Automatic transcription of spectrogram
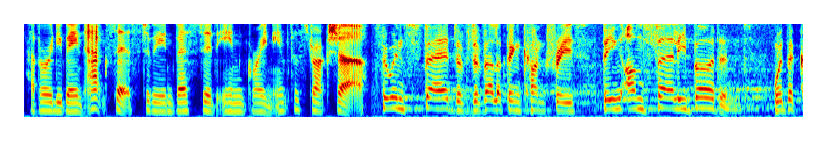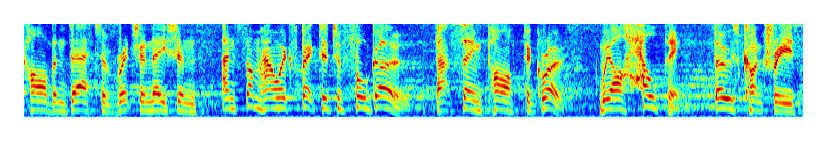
have already been accessed to be invested in green infrastructure. So instead of developing countries being unfairly burdened with the carbon debt of of richer nations and somehow expected to forego that same path to growth. We are helping those countries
